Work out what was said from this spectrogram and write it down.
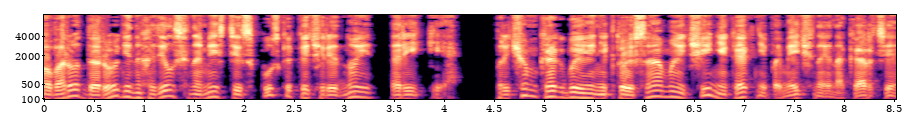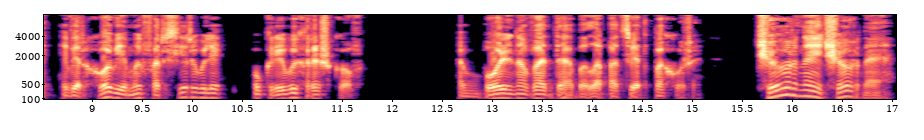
Поворот дороги находился на месте спуска к очередной реке. Причем как бы не к той самой, чьи никак не помеченные на карте верховья мы форсировали у кривых рожков. Больно вода была по цвету похожа. Черная-черная,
